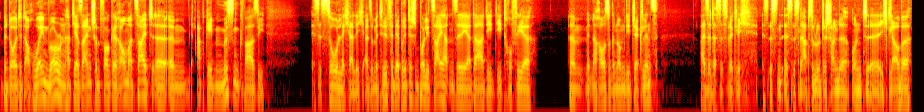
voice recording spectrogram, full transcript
bedeutet. Auch Wayne Warren hat ja seinen schon vor geraumer Zeit äh, ähm, abgeben müssen quasi es ist so lächerlich. Also mit Hilfe der britischen Polizei hatten sie ja da die, die Trophäe ähm, mit nach Hause genommen, die Jacquelines. Also das ist wirklich, es ist, es ist eine absolute Schande und äh, ich glaube,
